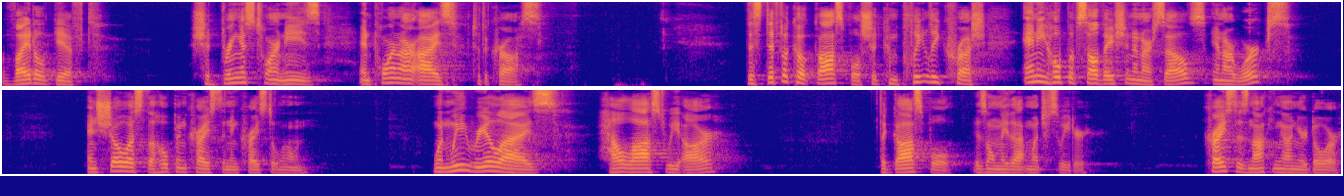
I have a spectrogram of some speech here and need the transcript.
vital gift should bring us to our knees and point our eyes to the cross. This difficult gospel should completely crush any hope of salvation in ourselves, in our works, and show us the hope in Christ and in Christ alone. When we realize how lost we are, the gospel is only that much sweeter. Christ is knocking on your door.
